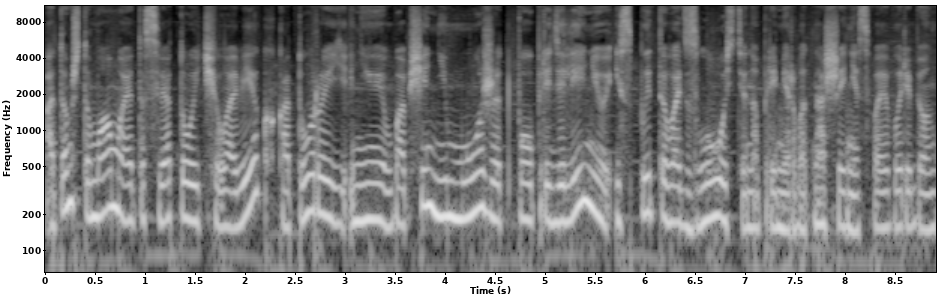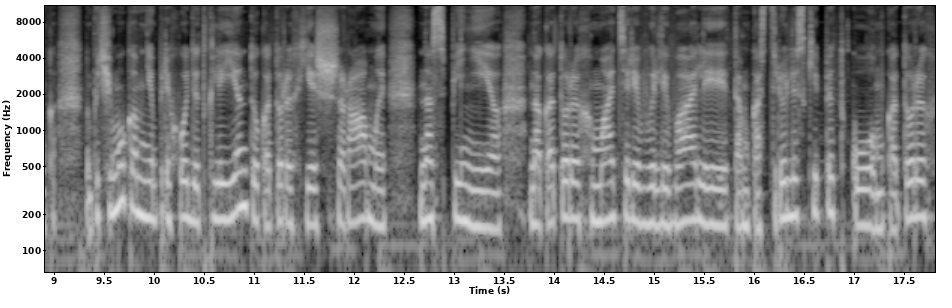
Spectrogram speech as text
о том, что мама это святой человек, который не, вообще не может по определению испытывать злость злости, например, в отношении своего ребенка. Но почему ко мне приходят клиенты, у которых есть шрамы на спине, на которых матери выливали там кастрюли с кипятком, которых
